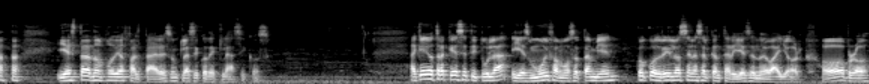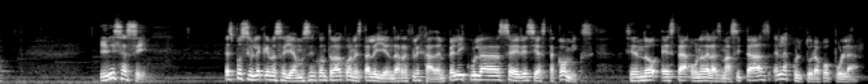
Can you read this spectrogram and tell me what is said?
y esta no podía faltar, es un clásico de clásicos. Aquí hay otra que se titula, y es muy famosa también, Cocodrilos en las alcantarillas de Nueva York. Oh, bro. Y dice así. Es posible que nos hayamos encontrado con esta leyenda reflejada en películas, series y hasta cómics, siendo esta una de las más citadas en la cultura popular.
